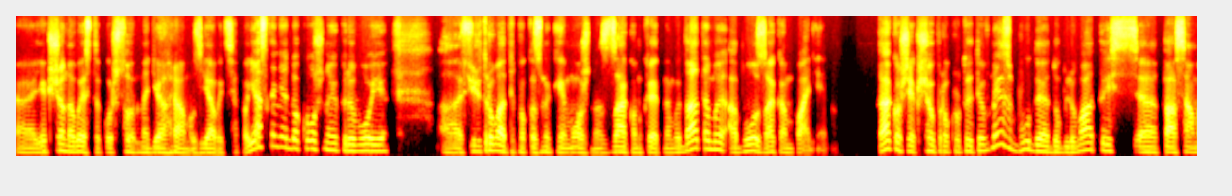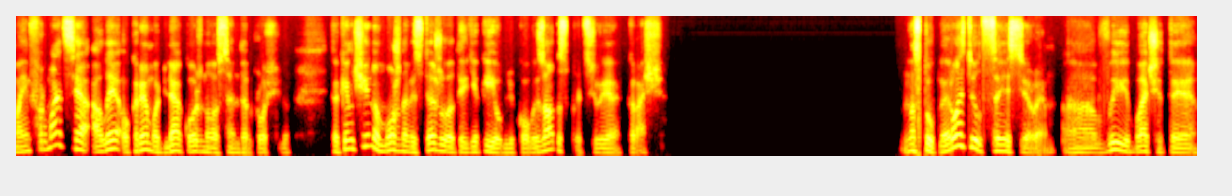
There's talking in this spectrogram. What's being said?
Е, Якщо навести курсор на діаграму, з'явиться пояснення до кожної кривої. Фільтрувати показники можна за конкретними датами або за кампаніями. Також, якщо прокрутити вниз, буде дублюватись е, та сама інформація, але окремо для кожного сендер профілю. Таким чином можна відстежувати, який обліковий запис працює краще. Наступний розділ це CRM. Ви бачите,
